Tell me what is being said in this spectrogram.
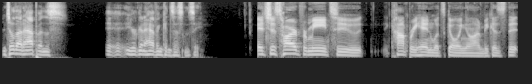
Until that happens, you're going to have inconsistency. it's just hard for me to comprehend what's going on because the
